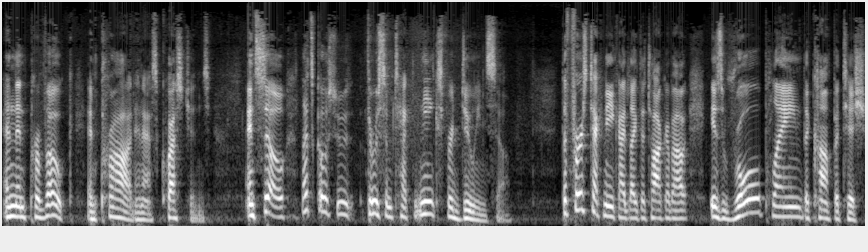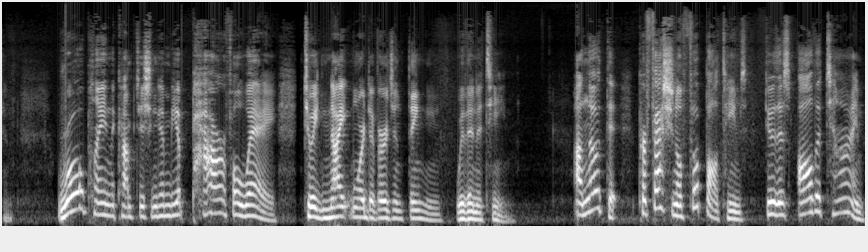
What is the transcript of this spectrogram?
and then provoke and prod and ask questions. And so let's go through, through some techniques for doing so. The first technique I'd like to talk about is role playing the competition. Role playing the competition can be a powerful way to ignite more divergent thinking within a team. I'll note that professional football teams do this all the time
